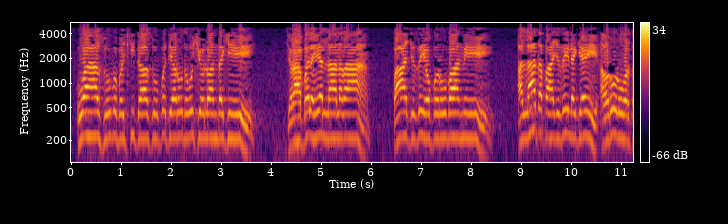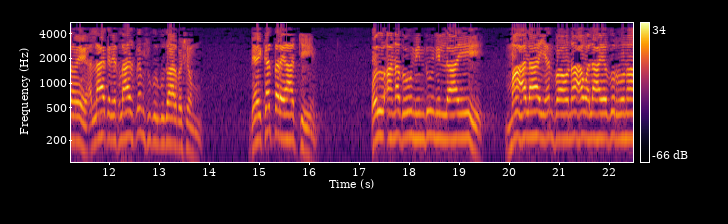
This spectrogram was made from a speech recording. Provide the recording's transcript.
وا سو په بچ کی تاسو په دیارو د وچولو اند کی چرا بل هی الله لرا پاجز یو پرو باندې الله ته پاجزې لګي او ورو ورو ورته الله کې اخلاص کلم شکر گزار بشم بیا کتر یاد کی قل انا دو من دون الله ما لا ينفعنا ولا يضرنا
